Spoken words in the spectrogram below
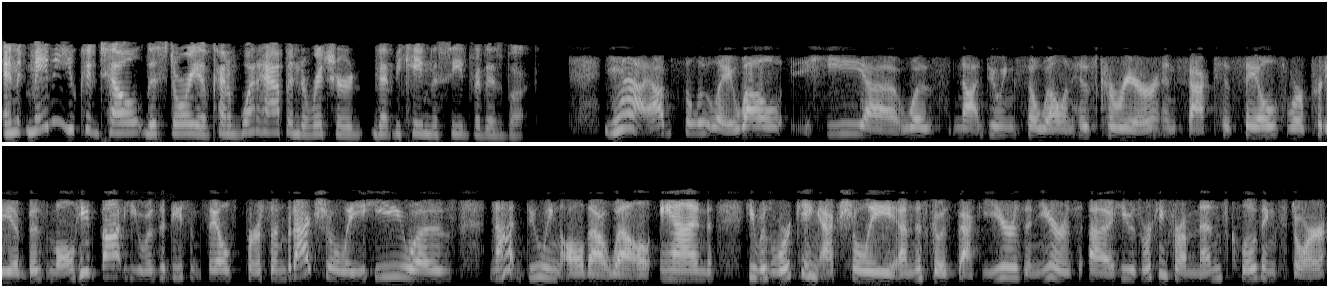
and maybe you could tell the story of kind of what happened to Richard that became the seed for this book. Yeah, absolutely. Well, he uh, was not doing so well in his career. In fact, his sales were pretty abysmal. He thought he was a decent salesperson, but actually he was not doing all that well. And he was working actually, and this goes back years and years, uh, he was working for a men's clothing store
